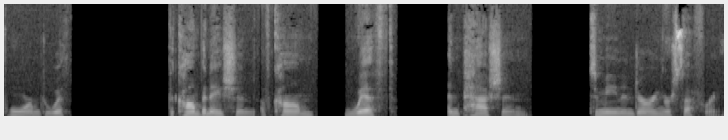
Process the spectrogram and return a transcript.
formed with the combination of come, with, and passion to mean enduring or suffering.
